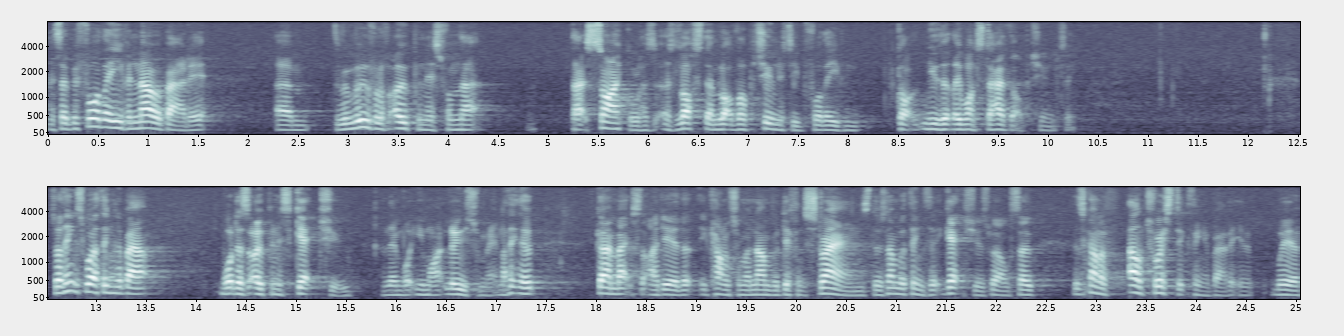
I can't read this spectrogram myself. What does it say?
And so before they even know about it, um, the removal of openness from that, that cycle has, has lost them a lot of opportunity before they even got, knew that they wanted to have that opportunity. So I think it's worth thinking about what does openness get you and then what you might lose from it. And I think that going back to the idea that it comes from a number of different strands, there's a number of things that it gets you as well. So there's a kind of altruistic thing about it, where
